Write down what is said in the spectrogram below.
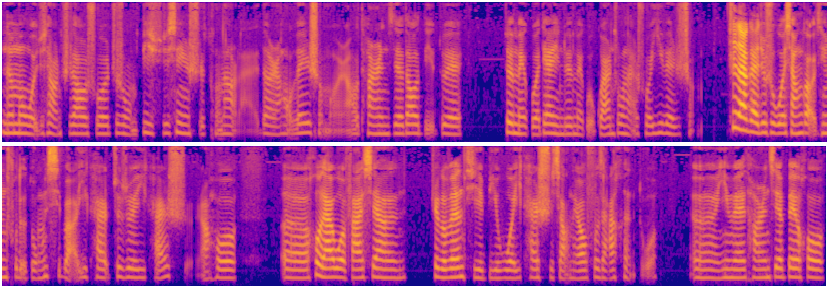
那么我就想知道说这种必须性是从哪儿来的，然后为什么，然后唐人街到底对对美国电影对美国观众来说意味着什么？这大概就是我想搞清楚的东西吧。一开最最一开始，然后。呃，后来我发现这个问题比我一开始想的要复杂很多。嗯，因为唐人街背后，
